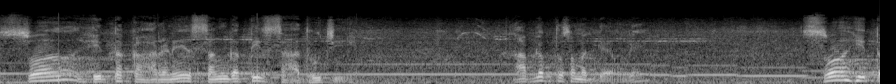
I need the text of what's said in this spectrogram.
स्वहित कारणे संगति साधु जी। आप लोग तो समझ गए होंगे। स्वहित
